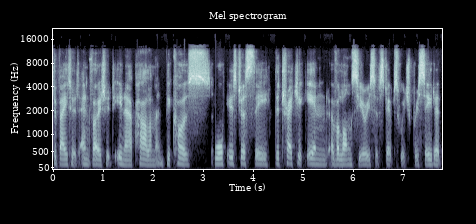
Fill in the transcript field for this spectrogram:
debated and voted in our parliament because war is just the, the tragic end of a long series of steps which precede it,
